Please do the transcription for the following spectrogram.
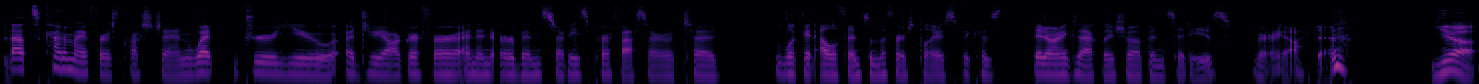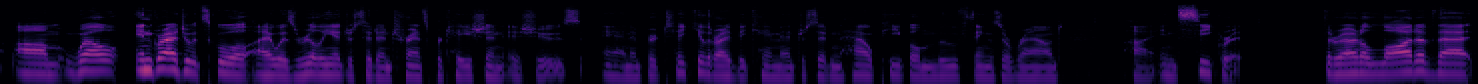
That's kind of my first question. What drew you, a geographer and an urban studies professor, to look at elephants in the first place? Because they don't exactly show up in cities very often. Yeah. Um, well, in graduate school, I was really interested in transportation issues. And in particular, I became interested in how people move things around uh, in secret. Throughout a lot of that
